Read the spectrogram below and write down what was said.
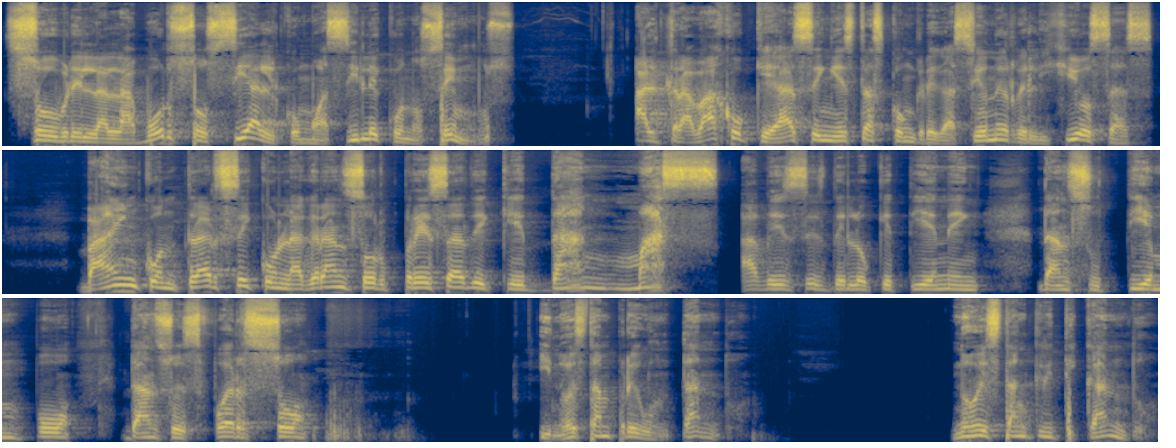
sobre la labor social, como así le conocemos, al trabajo que hacen estas congregaciones religiosas, va a encontrarse con la gran sorpresa de que dan más a veces de lo que tienen, dan su tiempo, dan su esfuerzo y no están preguntando, no están criticando,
